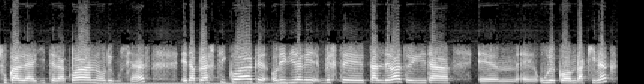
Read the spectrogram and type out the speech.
sukaldea egiterakoan, hori guzia ez. Eta plastikoak, hori dira beste talde bat, hori dira e, ureko ondakinak,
